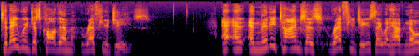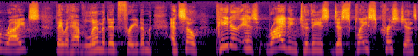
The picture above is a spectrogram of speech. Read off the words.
Today we just call them refugees. And, and, many times, as refugees, they would have no rights, they would have limited freedom. And so, Peter is writing to these displaced Christians,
